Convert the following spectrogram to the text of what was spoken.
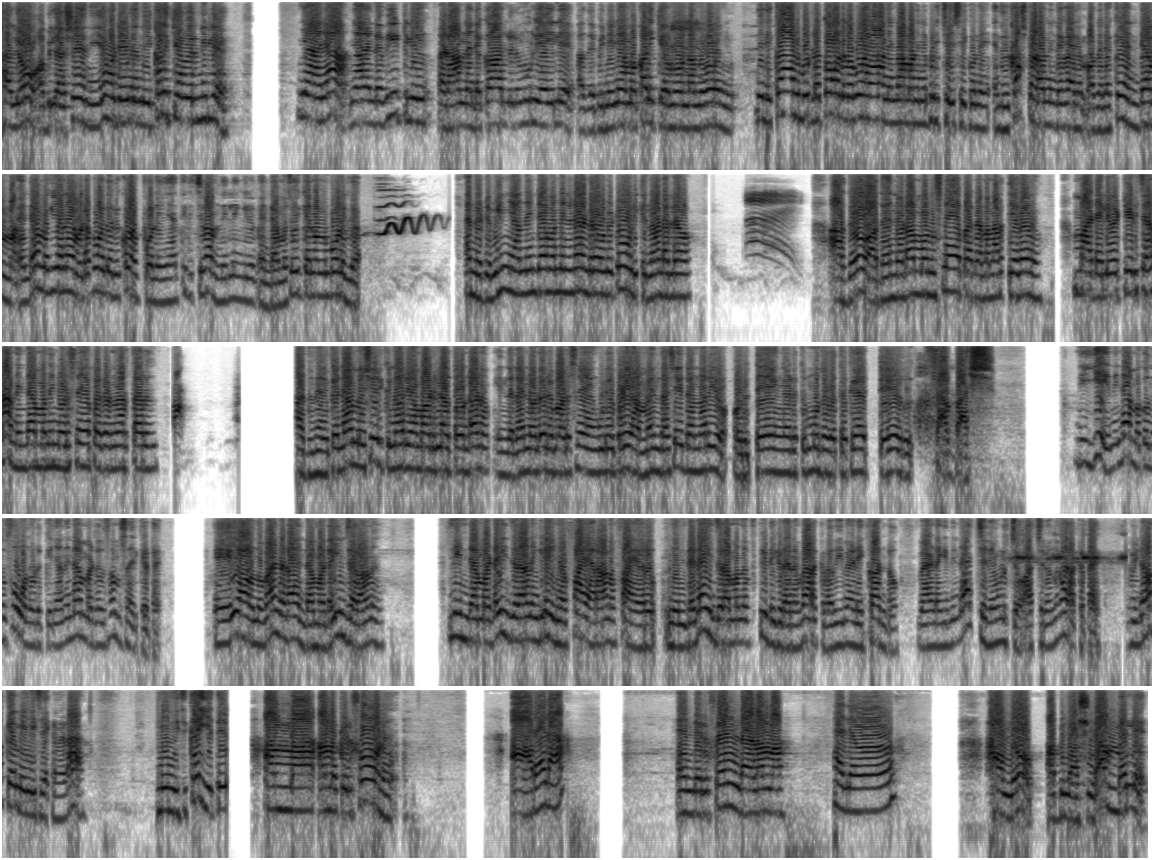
Hello അഭിലാഷേ നീ എവിടെയാണ്? നീ കളിക്കാൻ വരുന്നില്ലേ? ഞാനാ ഞാൻ എന്റെ വീട്ടിൽ. എടാ അന്ന് എന്റെ കാലിലൊരു മുറിയായില്ലേ? അത് പിന്നെ ഞാൻ അമ്മ കളിക്കാൻ പോണ്ടെന്ന് പറഞ്ഞു. നിന്റെ കാലുമുട്ടിലെ തോന്നുന്ന പോയാണ് നിന്റെ അമ്മ നിന്നെ പിടിച്ചു വെച്ചേക്കുന്നേ. എന്തൊരു കഷ്ടമാണ് നിന്റെ കാര്യം. അതിനൊക്കെ എന്റെ അമ്മ. എന്റെ അമ്മയ്ക്ക് ഞാൻ എവിടെ പോലെ ഒരു കുഴപ്പമില്ല. ഞാൻ തിരിച്ചു വന്നില്ലെങ്കിലും എന്റെ അമ്മ ചോദിക്കാനൊന്നും പോണില്ല. എന്നിട്ട് മിഞ്ഞാൻ നിന്റെ അമ്മ നിന്നെ രണ്ട് റൗണ്ട് ഇട്ട് ഓടിക്കുന്നുണ്ടല്ലോ. അതോ അത് എന്നോട് അമ്മ ഒന്ന് സ്നേഹപ്രകടനം നടത്തിയതാണ്. മടൽ വെട്ടിയടിച്ചാണ് നിന്റെ അമ്മ നിന്നോട് സ്നേഹപ്രകടനം നടത്താറ്? അത് നിനക്ക് എന്റെ അമ്മ ശരിക്കും അറിയാൻ പാടില്ലാത്തോണ്ടാണ്. ഇന്നലെ എന്നോട് ഒരുപാട് സ്നേഹം കൂടിയപ്പോഴേ അമ്മ എന്താ ചെയ്തെന്നറിയോ ഒരു തേങ്ങ എടുത്ത് മുതകത്തൊക്കെ ഒറ്റയേറ് സബാഷ്. നീയേ നിന്റെ അമ്മക്കൊന്ന് ഫോൺ എടുക്ക്. ഞാൻ നിന്റെ അമ്മയുടെ സംസാരിക്കട്ടെ. ഏയ് ആവുന്നു വേണ്ടടാ. എന്റെ അമ്മ ഡേഞ്ചറാണ് നിന്റെ അമ്മ ഡേഞ്ചർ ആണെങ്കിലേ ഞാൻ ഫയർ ആണ് ഫയർ നിന്റെ ഡേഞ്ചർ അമ്മ കിടികിടാനും വിറക്കണത് നീ വേണമെങ്കിൽ കണ്ടോ? വേണമെങ്കിൽ നിന്റെ അച്ഛനെ വിളിച്ചോ. അച്ഛനൊന്ന് വിറക്കട്ടെ. പിന്നെ മിനിച്ചേക്കണടാ മിന്നിച്ചേക്കണടാ. മിന്നിച്ച് കയ്യത്ത് അമ്മ അമ്മക്കൊരു ഫോണ്. ആരാടാ? എന്റെ ഒരു ഫ്രണ്ടാണ് അമ്മ ഹലോ? ഹലോ അഭിലാഷിന്റെ അമ്മല്ലേ?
